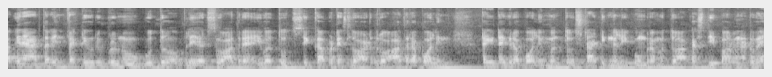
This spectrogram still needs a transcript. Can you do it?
ಆಗಿನೇ ಆಡ್ತಾರೆ. ಇನ್ಫ್ಯಾಕ್ಟ್ ಇವರಿಬ್ರು ಗುದ್ದೋ ಪ್ಲೇಯರ್ಸು ಆದರೆ, ಇವತ್ತು ಸಿಕ್ಕಾಪಟ್ಟೆ ಸ್ಲೋ ಆಡಿದ್ರು. ಆ ಥರ ಬಾಲಿಂಗ್ ಟೈಟಾಗಿರೋ ಬಾಲಿಂಗ್ ಬಂತು ಸ್ಟಾರ್ಟಿಂಗ್ನಲ್ಲಿ ಬುಮ್ರಾ ಮತ್ತು ಆಕಾಶ್ ದೀಪ್ ಅವರ ನಡುವೆ.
